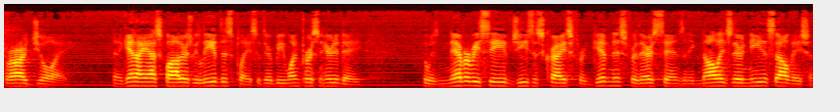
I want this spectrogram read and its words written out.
for our joy. And again, I ask, Father, as we leave this place, if there be one person here today who has never received Jesus Christ's forgiveness for their sins and acknowledged their need of salvation,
